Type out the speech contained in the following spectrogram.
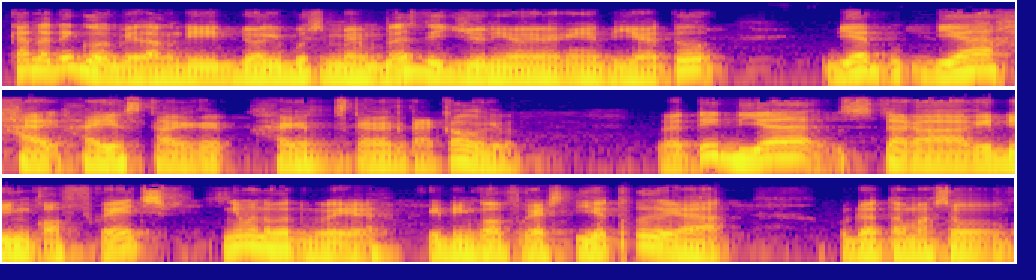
Kan tadi gue bilang di 2019 di juniornya dia tuh dia dia high, highest career highest career tackle gitu. Berarti dia secara reading coverage, ini menurut gue ya, reading coverage dia tuh ya udah termasuk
